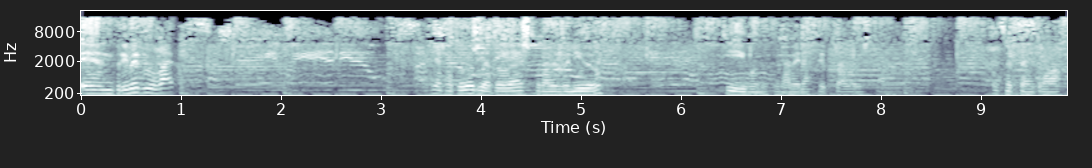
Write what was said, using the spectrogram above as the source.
En primer lugar, gracias a todos y a todas por haber venido y bueno, por haber aceptado esta oferta de trabajo.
